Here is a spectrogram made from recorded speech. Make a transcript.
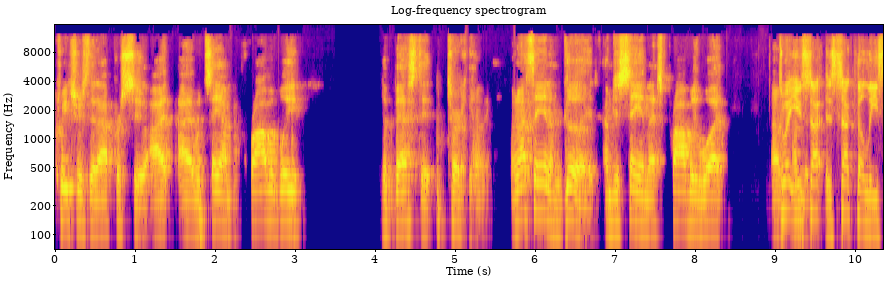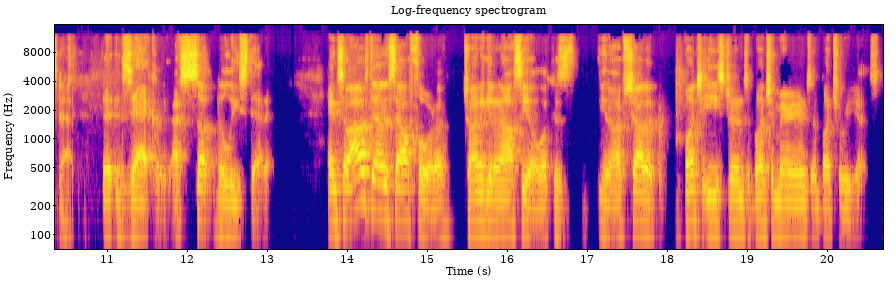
creatures that I pursue, I, I would say I'm probably the best at turkey hunting. I'm not saying I'm good. I'm just saying that's probably what. It's what I'm you the- suck, suck the least at. That- exactly. I suck the least at it. And so I was down in South Florida trying to get an Osceola because, you know, I've shot a bunch of Easterns, a bunch of Merriams, and a bunch of Rios.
